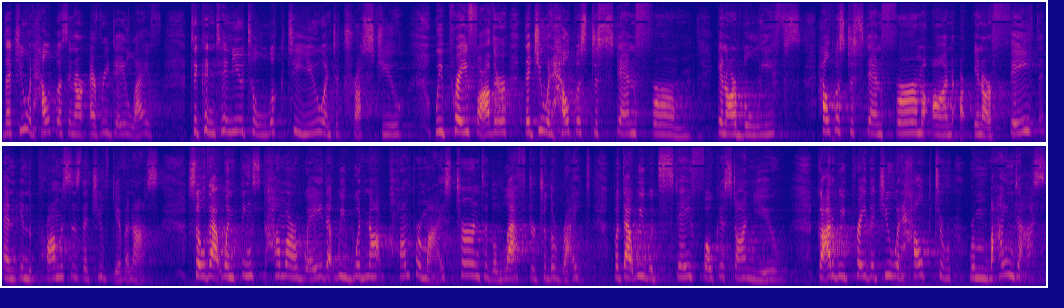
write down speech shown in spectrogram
that you would help us in our everyday life to continue to look to you and to trust you. We pray, Father, that you would help us to stand firm in our beliefs. Help us to stand firm on our, in our faith and in the promises that you've given us so that when things come our way that we would not compromise turn to the left or to the right but that we would stay focused on you god we pray that you would help to remind us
